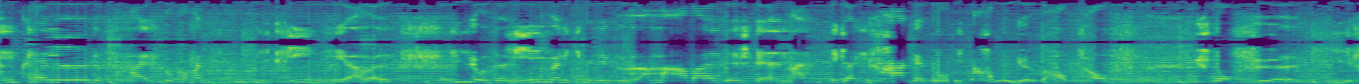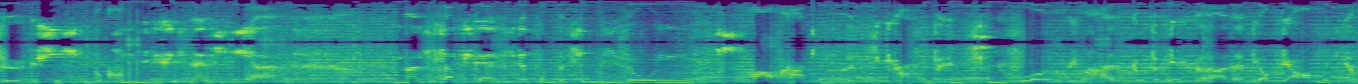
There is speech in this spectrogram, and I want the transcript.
ein Panel, das heißt, wo kommen die guten Ideen her? Weil viele Unternehmen, wenn ich mit denen zusammenarbeite, stellen meistens die gleiche Frage, so wie kommen wir überhaupt auf Stoff für, die, für Geschichten? Wo kommen die Geschichten eigentlich her? Manche, glaube ich, stellen sich das so ein bisschen wie so ein Baukartenprinzip vor, so wie man halt mit Unternehmensberatern, die oft ja auch mit ihrem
